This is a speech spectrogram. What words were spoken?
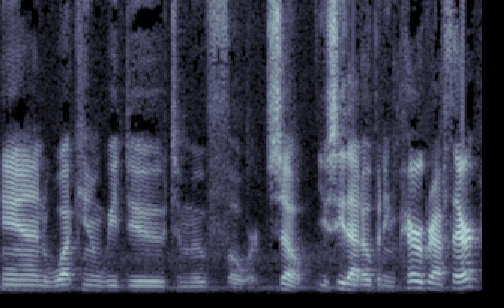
And what can we do to move forward? So you see that opening paragraph there.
